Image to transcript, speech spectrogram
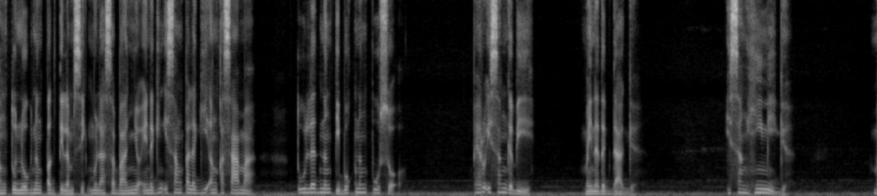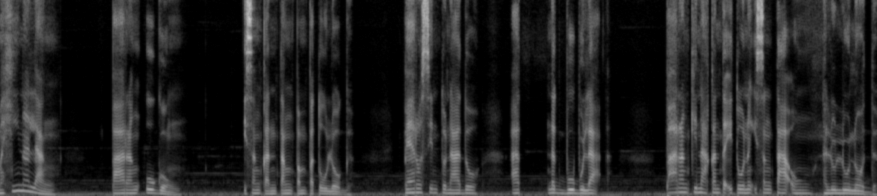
Ang tunog ng pagtilamsik mula sa banyo ay naging isang palagiang kasama, tulad ng tibok ng puso. Pero isang gabi, may nadagdag. Isang himig. Mahina lang, parang ugong isang kantang pampatulog, pero sintonado at nagbubula. Parang kinakanta ito ng isang taong nalulunod.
